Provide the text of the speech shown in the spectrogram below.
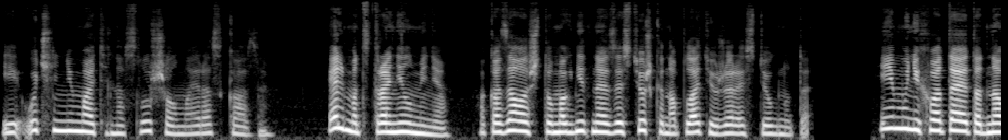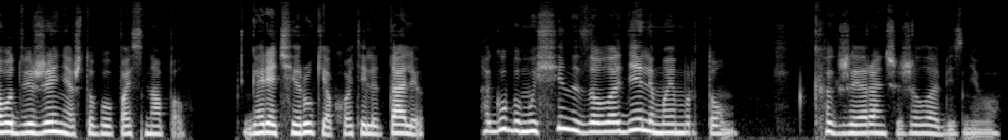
И очень внимательно слушал мои рассказы. Эльм отстранил меня. Оказалось, что магнитная застежка на платье уже расстегнута. И ему не хватает одного движения, чтобы упасть на пол. Горячие руки обхватили талию, а губы мужчины завладели моим ртом. Как же я раньше жила без него.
